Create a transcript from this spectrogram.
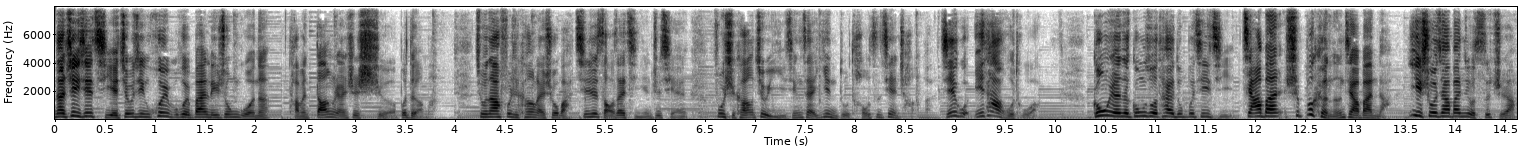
那这些企业究竟会不会搬离中国呢？他们当然是舍不得嘛。就拿富士康来说吧，其实早在几年之前，富士康就已经在印度投资建厂了，结果一塌糊涂啊。工人的工作态度不积极，加班是不可能加班的，一说加班就辞职啊。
